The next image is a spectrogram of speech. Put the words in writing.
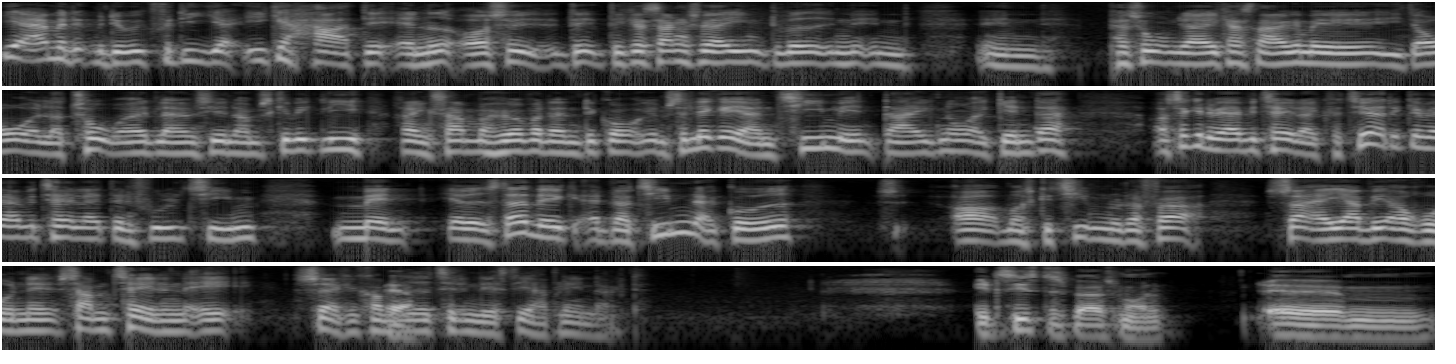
Ja, men det, men det er jo ikke fordi jeg ikke har det andet også. Det, det kan sagtens være en, du ved, en, en, en person, jeg ikke har snakket med i et år eller to, og et eller andet, siger, skal vi ikke lige ringe sammen og høre, hvordan det går? Jamen, så lægger jeg en time ind, der er ikke nogen agenda, og så kan det være, at vi taler i kvarter, det kan være, at vi taler den fulde time. Men jeg ved stadigvæk, at når timen er gået, og måske 10 minutter før, så er jeg ved at runde samtalen af, så jeg kan komme ja. videre til det næste, jeg har planlagt. Et sidste spørgsmål. Øhm,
